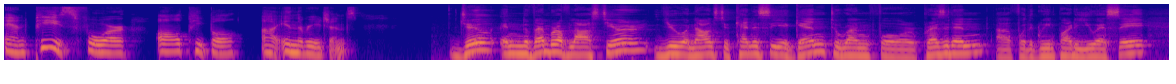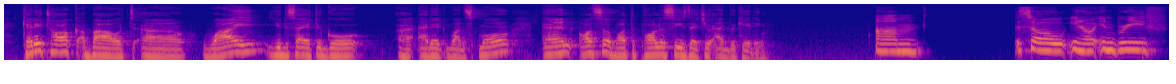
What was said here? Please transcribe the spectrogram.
and peace for all people uh, in the regions. Jill, in November of last year, you announced your candidacy again to run for president uh, for the Green Party USA. Can you talk about uh, why you decided to go uh, at it once more and also about the policies that you're advocating? Um, so, you know, in brief,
